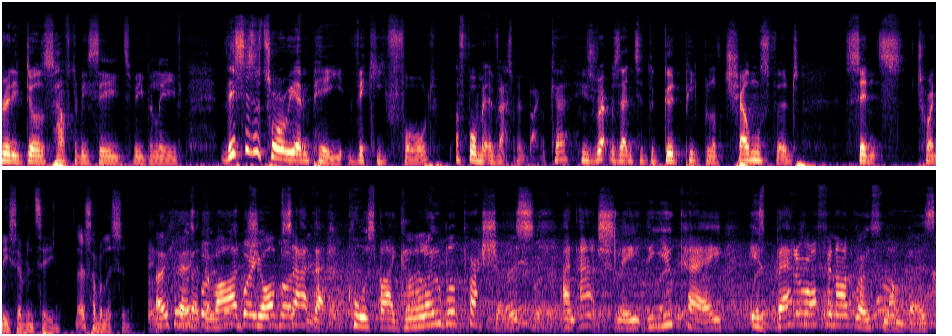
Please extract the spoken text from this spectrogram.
really does have to be seen to be believed. This is a Tory MP, Vicky Ford, a former investment banker, who's represented the good people of Chelmsford since 2017. Let's have a listen. Okay, but there are jobs out there caused by global pressures, and actually, the UK is better off in our growth numbers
